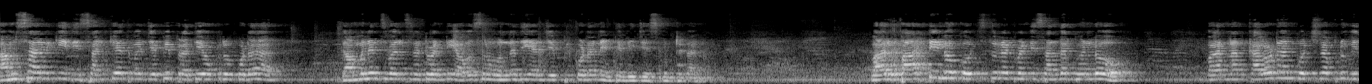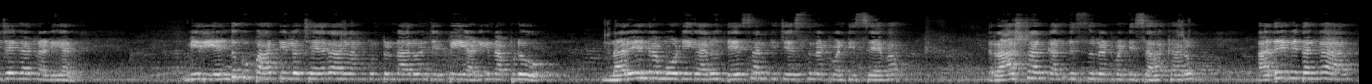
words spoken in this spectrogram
అంశానికి ఇది సంకేతం అని చెప్పి ప్రతి ఒక్కరూ కూడా గమనించవలసినటువంటి అవసరం ఉన్నది అని చెప్పి కూడా నేను తెలియజేసుకుంటున్నాను. వారు పార్టీలోకి వచ్చుతున్నటువంటి సందర్భంలో వారు నన్ను కలవడానికి వచ్చినప్పుడు విజయ్ గారిని అడిగాను. మీరు ఎందుకు పార్టీలో చేరాలనుకుంటున్నారు అని చెప్పి అడిగినప్పుడు నరేంద్ర మోడీ గారు దేశానికి చేస్తున్నటువంటి సేవ రాష్ట్రానికి అందిస్తున్నటువంటి సహకారం అదేవిధంగా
